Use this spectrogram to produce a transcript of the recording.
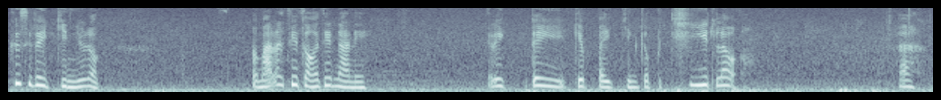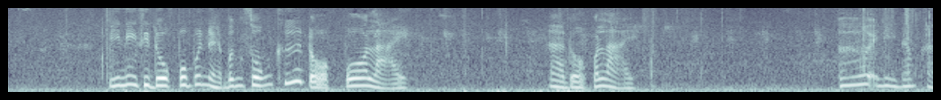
คือสิได้กินอยู่ดอก ประมาณอาทิตย์สองอาทิตย์นานี่ได้ ได้เก็บไปกินกับชีสแล้วอะปีนี้ที่ดอกปุ๊บเนี่ยเบิ่งทรงคือดอกโปหลายอ่าดอกว่หลาย เอออันนี้น้ำค่ะ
